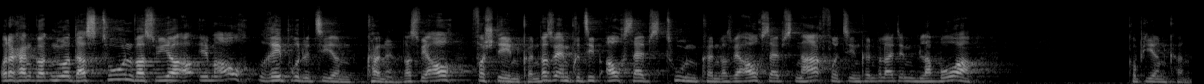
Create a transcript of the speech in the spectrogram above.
Oder kann Gott nur das tun, was wir eben auch reproduzieren können, was wir auch verstehen können, was wir im Prinzip auch selbst tun können, was wir auch selbst nachvollziehen können, vielleicht im Labor kopieren können.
